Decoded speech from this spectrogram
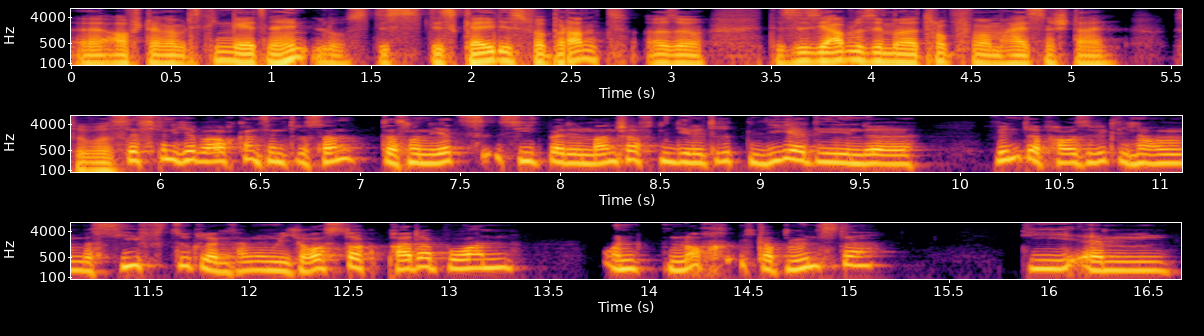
äh, aufsteigen, aber das ging ja jetzt nach hinten los. Das, das Geld ist verbrannt. Also, das ist ja bloß immer ein Tropfen am heißen Stein. Sowas. Das finde ich aber auch ganz interessant, dass man jetzt sieht bei den Mannschaften, die in der dritten Liga, die in der Winterpause wirklich noch einmal massiv zugelangt haben, nämlich Rostock, Paderborn und noch, ich glaube, Münster, die ähm,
